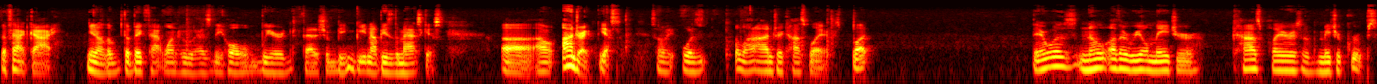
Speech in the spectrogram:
the fat guy, you know, the the big fat one who has the whole weird fetish of being beaten up. He's the masochist. Uh, Andre, yes. So it was a lot of Andre cosplayers, but there was no other real major cosplayers of major groups.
